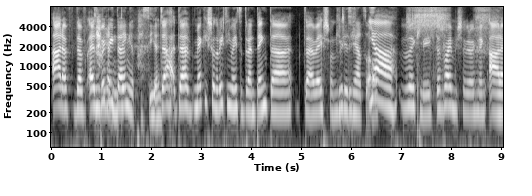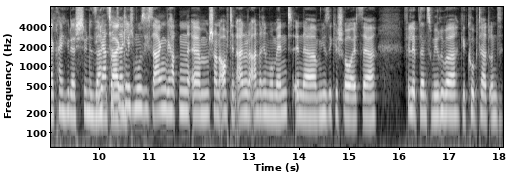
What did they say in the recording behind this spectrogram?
ah, da, da also da wirklich, da, Dinge passieren. da, da merke ich schon richtig, wenn ich so dran denke, da, da wäre ich schon Geht richtig. das Herz auf. Ja, wirklich. Da freue ich mich schon wieder. Ich denke, ah, da kann ich wieder schöne Sachen ja, sagen. tatsächlich muss ich sagen, wir hatten ähm, schon auch den ein oder anderen Moment in der Musical-Show, als der Philipp dann zu mir rüber geguckt hat und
